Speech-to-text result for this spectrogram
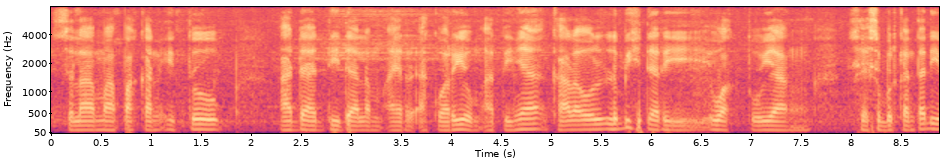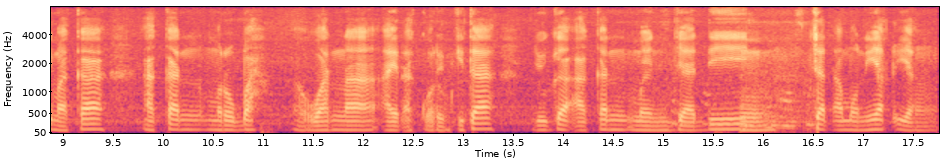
selama pakan itu ada di dalam air akuarium. Artinya kalau lebih dari waktu yang saya sebutkan tadi maka akan merubah uh, warna air akuarium kita juga akan menjadi zat amoniak yang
